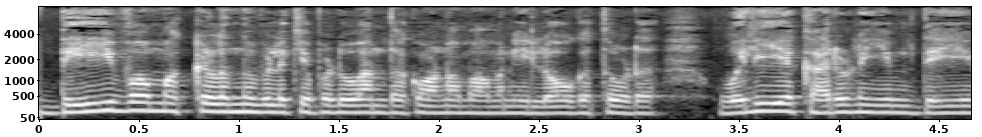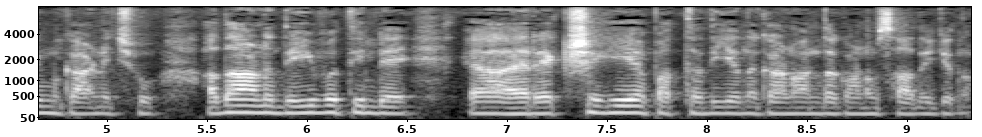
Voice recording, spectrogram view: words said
ദൈവമക്കളെന്ന് വിളിക്കപ്പെടുവാൻ തക്കോണം അവൻ ഈ ലോകത്തോട് വലിയ കരുണയും ദയയും കാണിച്ചു. അതാണ് ദൈവത്തിന്റെ രക്ഷകീയ പദ്ധതി എന്ന് കാണുവാൻ തക്കോണം സാധിക്കുന്നു.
